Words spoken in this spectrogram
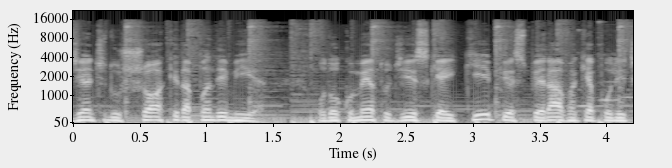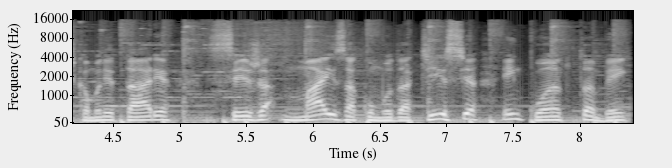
diante do choque da pandemia. O documento diz que a equipe esperava que a política monetária seja mais acomodatícia, enquanto também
